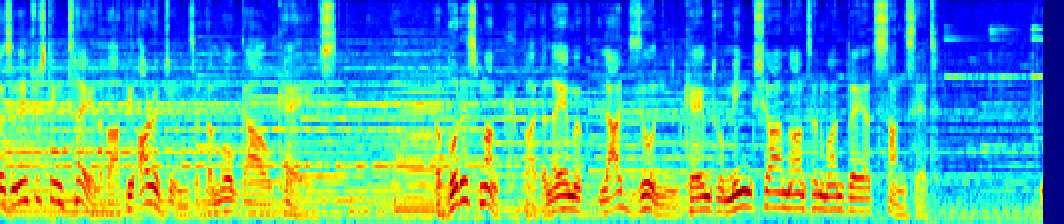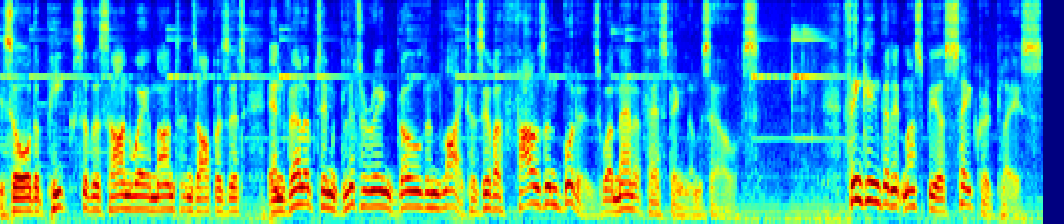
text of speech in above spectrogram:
There's an interesting tale about the origins of the Mogao caves. A Buddhist monk by the name of Lajun came to Mingsha mountain one day at sunset. He saw the peaks of the Sanwei Mountains opposite, enveloped in glittering golden light as if a thousand Buddhas were manifesting themselves. Thinking that it must be a sacred place,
